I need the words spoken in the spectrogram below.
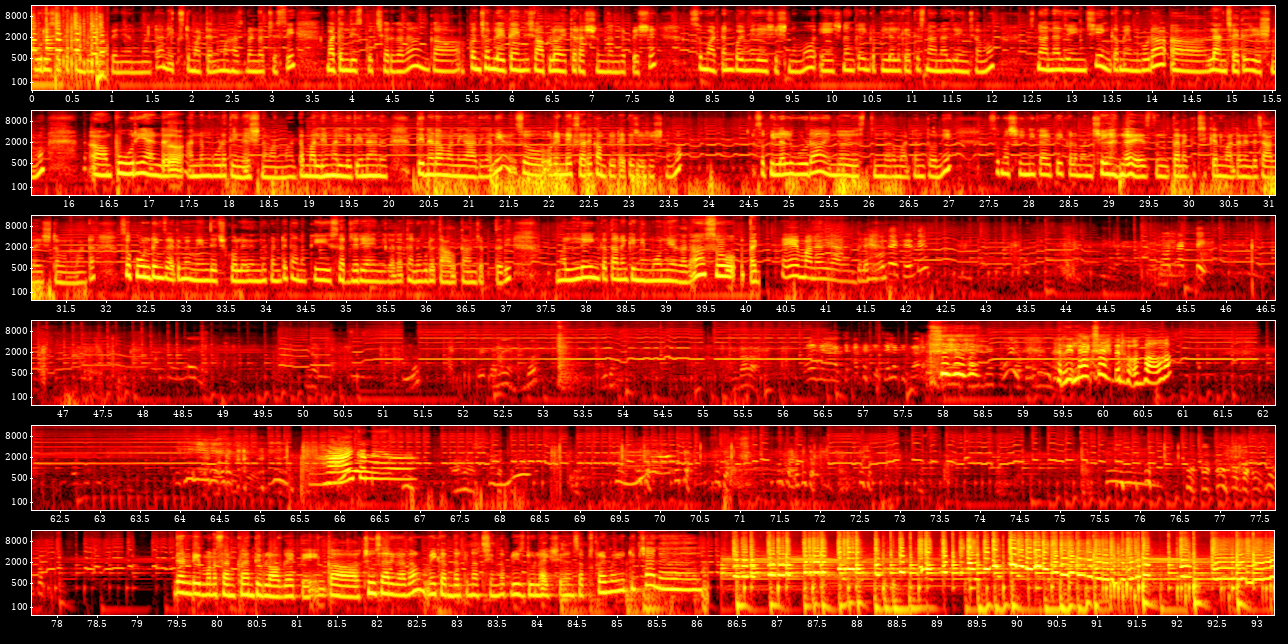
పూరీస్ అయితే కంప్లీట్ అయిపోయినాయి అనమాట నెక్స్ట్ మటన్ మా హస్బెండ్ వచ్చేసి మటన్ తీసుకొచ్చారు కదా ఇంకా కొంచెం లేట్ అయింది షాప్లో అయితే రష్ ఉందని చెప్పేసి. సో మటన్ పొయ్యి మీద వేసేసినాము. వేసినాక ఇంకా పిల్లలకి అయితే స్నానాలు చేయించాము. స్నానాలు చేయించి ఇంకా మేము కూడా లంచ్ అయితే చేసినాము. పూరి అండ్ అన్నం కూడా తినేసినాం అనమాట మళ్ళీ మళ్ళీ తినడం తినడం అని కాదు కానీ సో రెండేసారి కంప్లీట్ అయితే చేసేసినాము. సో పిల్లలు కూడా ఎంజాయ్ చేస్తున్నారు మటన్తోని సో మా శ్రీనిక అయితే ఇక్కడ మంచిగా ఎంజాయ్ చేస్తుంది. తనకి చికెన్ మటన్ అంటే చాలా ఇష్టం అనమాట సో కూల్ డ్రింక్స్ అయితే మేము ఏం తెచ్చుకోలేదు. ఎందుకంటే తనకి సర్జరీ అయింది కదా తను కూడా తాగుతా అని చెప్తుంది. మళ్ళీ ఇంకా తనకి నిమోనియా కదా సో ఏ మనది ರಿಲ್ಯಾಕ್ಸ್ ಆಯ್ತಲ್ಲ ಪಾವ ಹಾಯ್ ಕನ್ನಯ್ಯ ఇదండి మన సంక్రాంతి వ్లాగ్ అయితే. ఇంకా చూసారు కదా మీకు అందరికీ నచ్చిందా please do like share and subscribe my YouTube channel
